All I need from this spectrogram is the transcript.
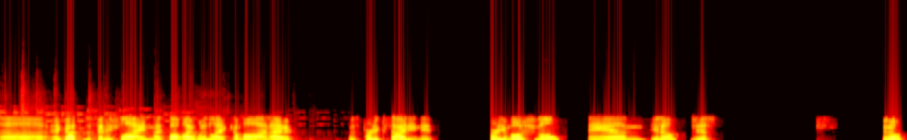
Uh, I got to the finish line and I saw my win light come on. I was pretty exciting. It pretty emotional, and you know, just you know,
